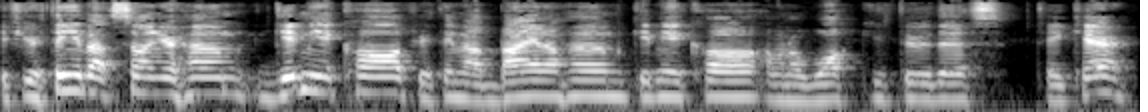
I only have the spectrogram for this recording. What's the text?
if you're thinking about selling your home, give me a call. If you're thinking about buying a home, give me a call. I want to walk you through this. Take care.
